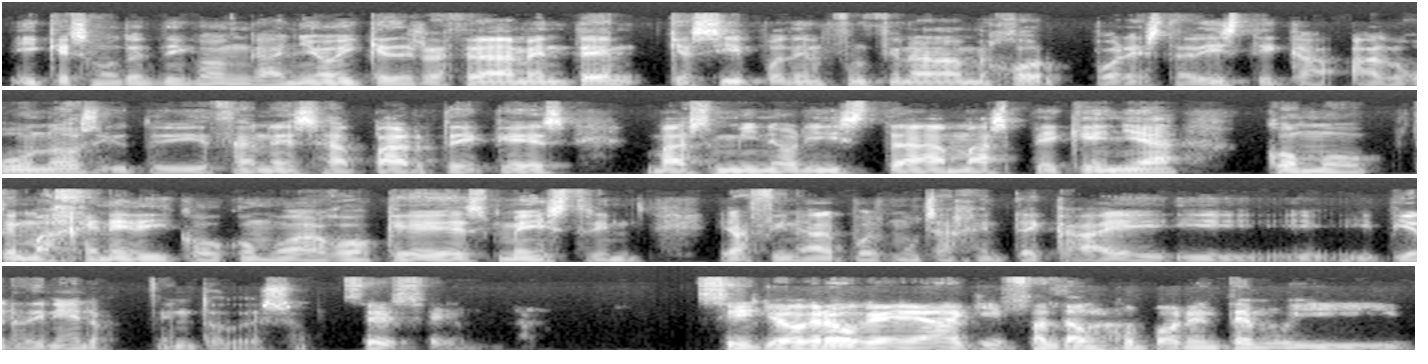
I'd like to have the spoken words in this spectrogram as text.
y que es un auténtico engaño y que desgraciadamente, que sí, pueden funcionar a lo mejor por estadística algunos y utilizan esa parte que es más minorista, más pequeña como tema genérico, como algo que es mainstream y al final pues mucha gente cae y, y pierde dinero en todo eso. Sí, sí. Sí, yo creo que aquí falta un componente muy,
